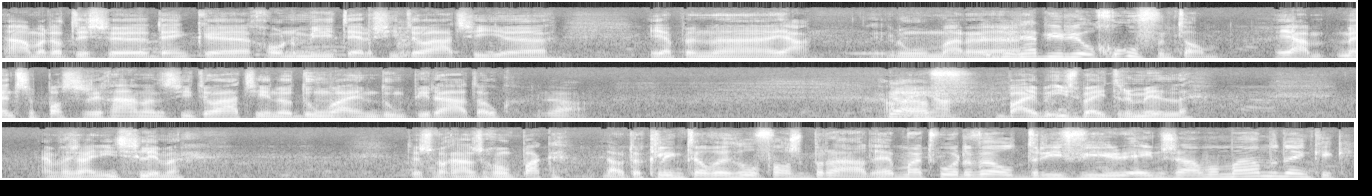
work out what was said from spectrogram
Ja, maar dat is eh, denk ik eh, gewoon een militaire situatie. Je hebt een, ja, ik noem het maar... Dat hebben jullie ook geoefend dan? Ja, mensen passen zich aan aan de situatie en dat doen wij en dat doen piraten ook. Ja. Alleen, Ja, ja, wij hebben iets betere middelen. En we zijn iets slimmer. Dus we gaan ze gewoon pakken. Nou, dat klinkt al wel heel vastberaden, hè? maar het worden wel drie, vier eenzame maanden, denk ik.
